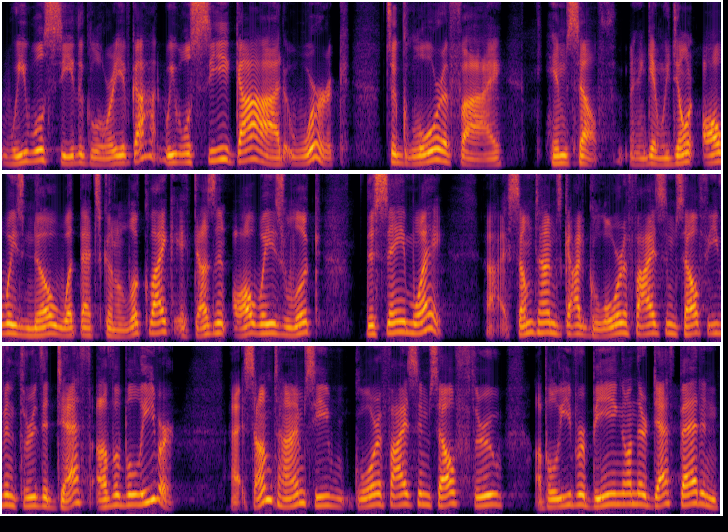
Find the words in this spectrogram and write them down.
we will see the glory of God. We will see God work to glorify himself. And again, we don't always know what that's going to look like. It doesn't always look the same way. Uh, sometimes God glorifies himself even through the death of a believer. Uh, sometimes he glorifies himself through a believer being on their deathbed and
